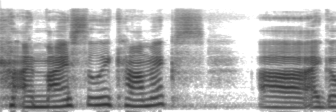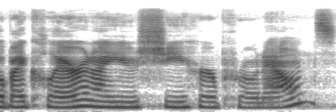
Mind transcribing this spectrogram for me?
I'm My Silly Comics. Uh, I go by Claire and I use she, her pronouns.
